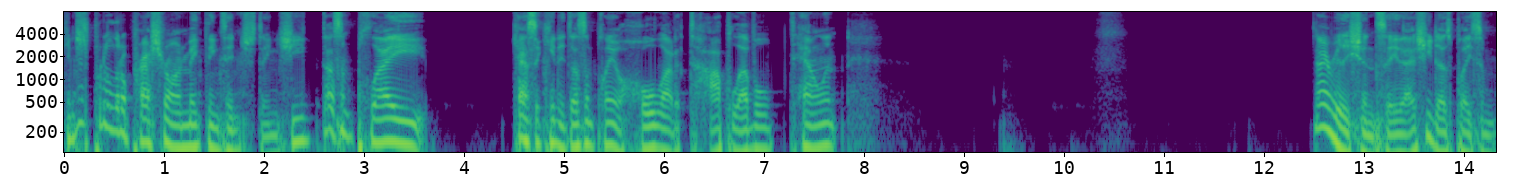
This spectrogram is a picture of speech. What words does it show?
can just put a little pressure on, make things interesting. She doesn't play Kasatkina doesn't play a whole lot of top level talent. I really shouldn't say that. She does play some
